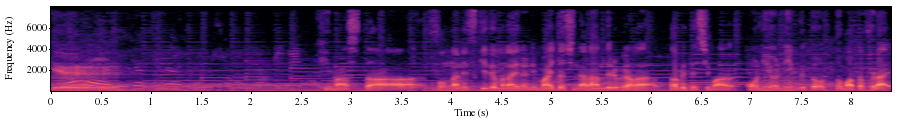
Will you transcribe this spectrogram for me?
Thank you. 来ました。そんなに好きでもないのに毎年並んでるから食べてしまう。オニオンリングとトマトフライ。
